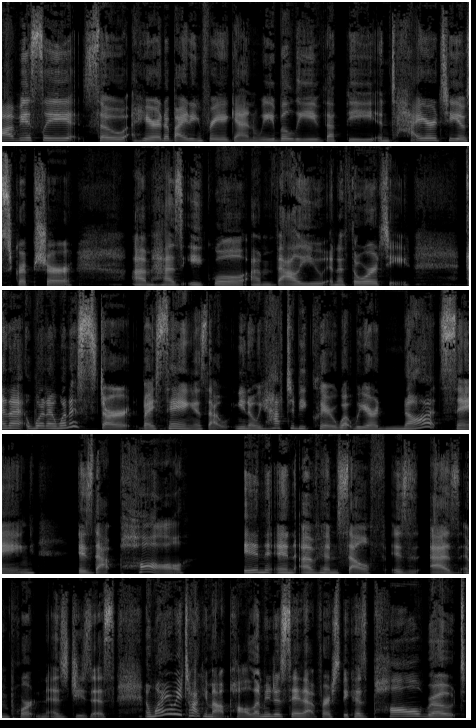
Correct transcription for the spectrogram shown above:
obviously, so here at Abiding Free again, we believe that the entirety of Scripture um, has equal um, value and authority. And I, what I want to start by saying is that, you know, we have to be clear what we are not saying is that Paul in and of himself is as important as Jesus. And why are we talking about Paul? Let me just say that first because Paul wrote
